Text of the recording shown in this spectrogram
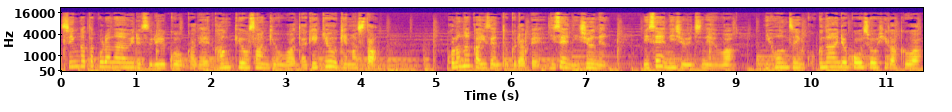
新型コロナウイルス流行下で環境産業は打撃を受けました。コロナ禍以前と比べ2020年2021年は日本人国内旅行消費額は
